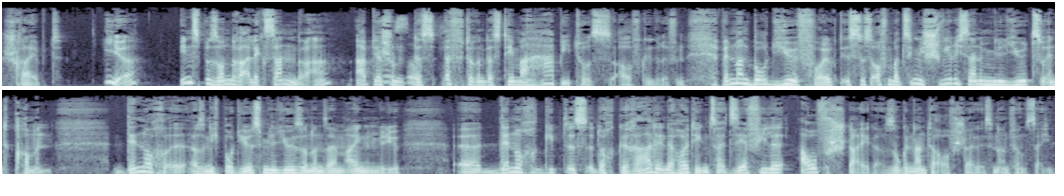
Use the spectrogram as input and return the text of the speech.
schreibt, ihr, insbesondere Alexandra, habt ja schon So. des Öfteren das Thema Habitus aufgegriffen. Wenn man Bourdieu folgt, ist es offenbar ziemlich schwierig, seinem Milieu zu entkommen. Dennoch, äh, also nicht Bourdieus Milieu, sondern seinem eigenen Milieu. Äh, Dennoch gibt es doch gerade in der heutigen Zeit sehr viele Aufsteiger, sogenannte Aufsteiger ist in Anführungszeichen.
